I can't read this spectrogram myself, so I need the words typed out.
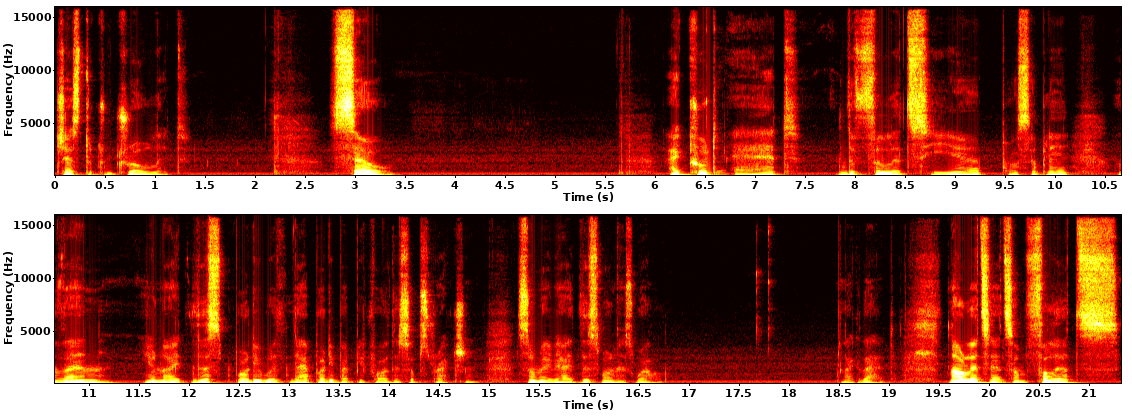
Just to control it. So I could add the fillets here possibly. Then unite this body with that body but before the subtraction so maybe hide this one as well. Like that. Now let's add some fillets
